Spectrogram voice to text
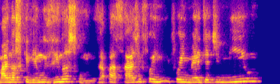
mas nós queríamos ir, nós fomos. A passagem foi, foi em média de mil,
